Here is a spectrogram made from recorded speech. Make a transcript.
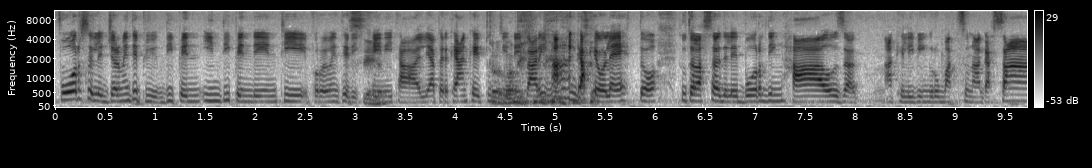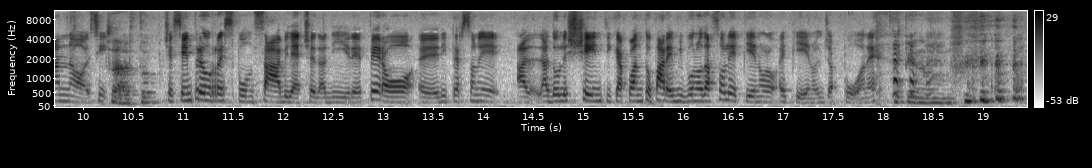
forse leggermente più dipen- indipendenti probabilmente di- Sì. che in Italia, perché anche tutti nei vari manga che ho letto, tutta la storia delle boarding house, anche Living Room Matsunaga-san, no, sì, Certo. c'è sempre un responsabile, c'è da dire, però eh, di persone adolescenti che a quanto pare vivono da sole è pieno, è pieno il Giappone. È pieno-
